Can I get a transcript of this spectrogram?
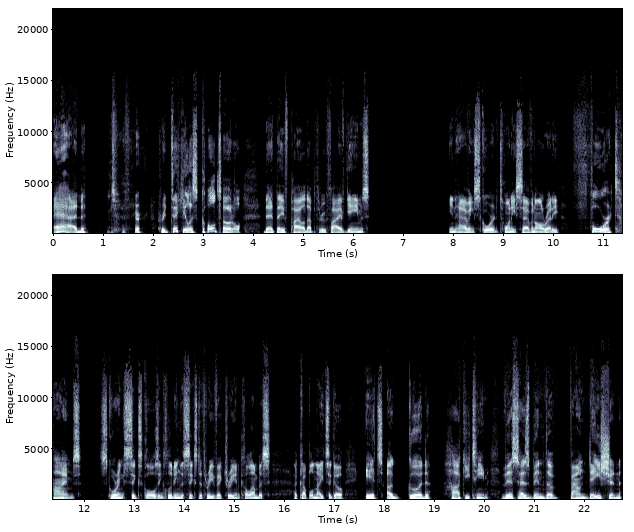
add to their ridiculous goal total that they've piled up through five games in having scored 27 already, four times scoring six goals, including the six to three victory in Columbus a couple nights ago. It's a good hockey team. This has been the foundation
